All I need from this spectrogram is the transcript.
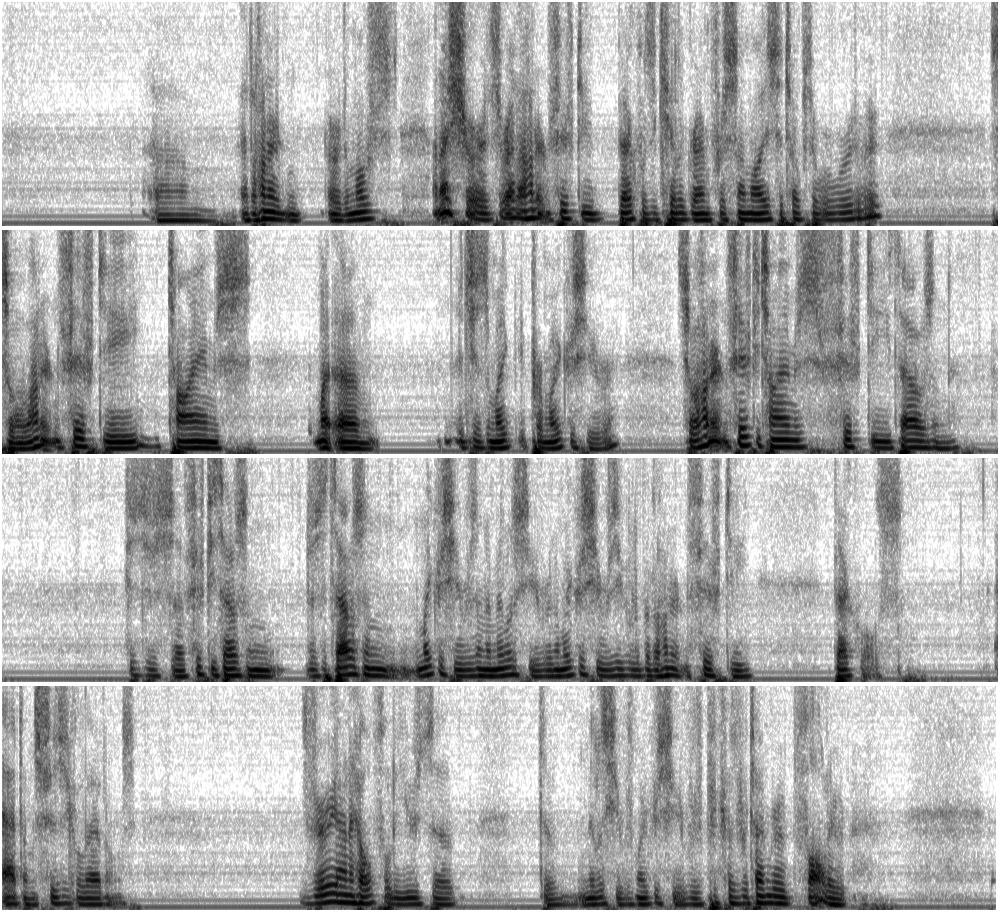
Um, at 100 or the most, I'm not sure, it's around 150 becquerels a kilogram for some isotopes that we're worried about. So 150 times, um, it's just a mic- per microsiever. So 150 times 50,000, because there's uh, 50,000, there's a thousand microsievers and a millisiever, and a millisiever is equal to about 150 becquerels, atoms, physical atoms. It's very unhelpful to use the, the millisievers, microsievers, because we're talking about fallout.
